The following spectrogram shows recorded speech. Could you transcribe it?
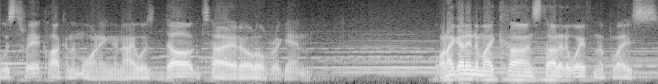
it was three o'clock in the morning, and I was dog tired all over again. When I got into my car and started away from the place,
